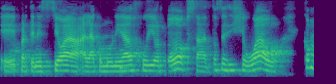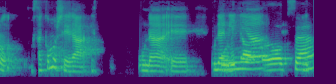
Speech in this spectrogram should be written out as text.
eh, perteneció a, la comunidad judío ortodoxa. Entonces dije, wow, ¿cómo, o sea, ¿cómo llega una, eh, una niña ortodoxa,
